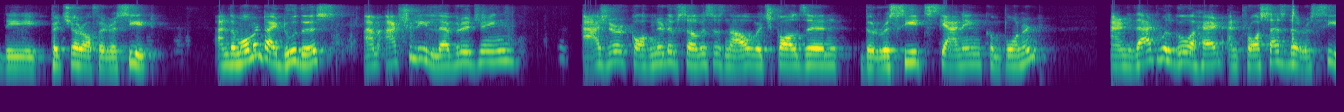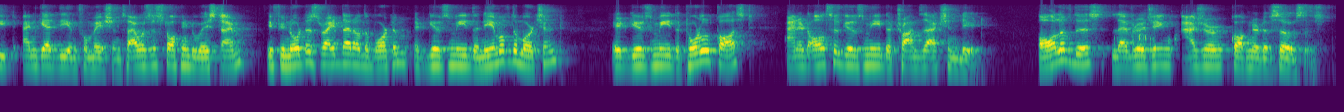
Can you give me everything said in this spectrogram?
the picture of a receipt. And the moment I do this, I'm actually leveraging Azure Cognitive Services now, which calls in the receipt scanning component. And that will go ahead and process the receipt and get the information. So I was just talking to waste time. If you notice right there on the bottom, it gives me the name of the merchant, it gives me the total cost, and it also gives me the transaction date. All of this leveraging Azure Cognitive Services.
